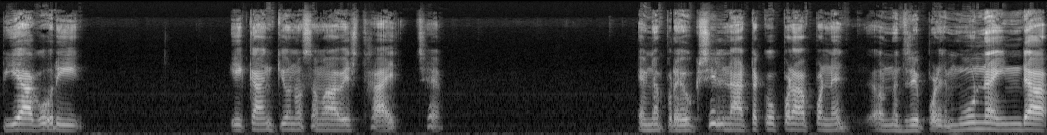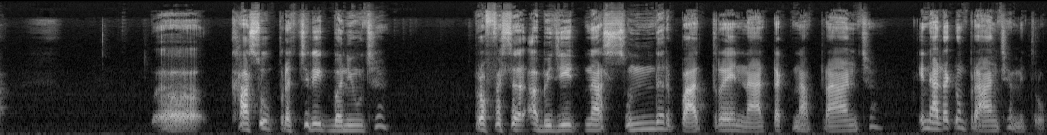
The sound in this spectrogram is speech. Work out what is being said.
પિયાગોરી એકાંકીઓનો સમાવેશ થાય છે. એમના પ્રયોગશીલ નાટકો પણ આપણને નજરે પડે મોરના ઈંડા ખાસું પ્રચલિત બન્યું છે. પ્રોફેસર અભિજીતના સુંદર પાત્ર એ નાટકના પ્રાણ છે. એ નાટકનું પ્રાણ છે મિત્રો.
